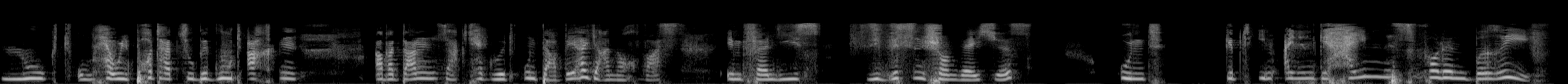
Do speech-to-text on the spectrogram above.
lugt, um Harry Potter zu begutachten. Aber dann sagt Hagrid, und da wäre ja noch was im Verlies Sie wissen schon welches und gibt ihm einen geheimnisvollen Brief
